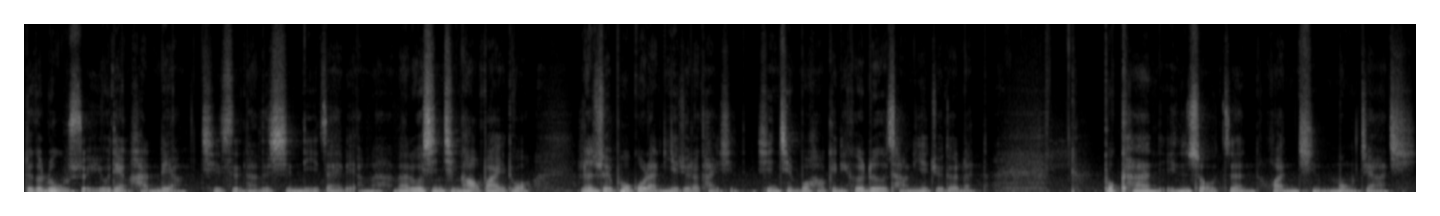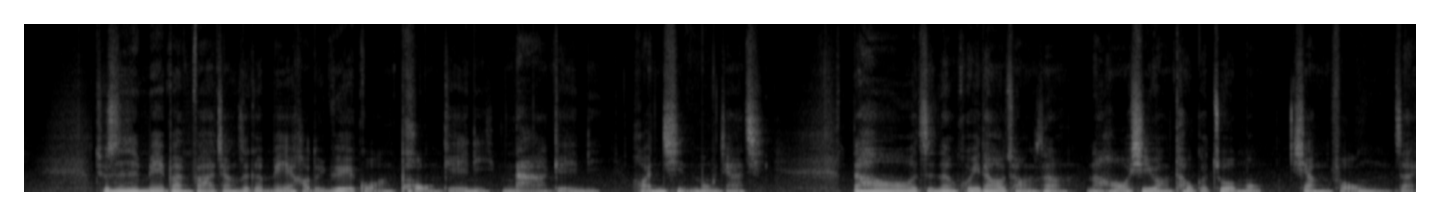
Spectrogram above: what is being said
这个露水有点寒凉，其实他的心里在凉啊。那如果心情好，拜托，冷水泼过来你也觉得开心；心情不好，给你喝热茶你也觉得冷。不堪银手赠，还寝梦佳期。就是没办法将这个美好的月光捧给你，拿给你，还寝梦佳期，然后只能回到床上，然后希望透过做梦相逢在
